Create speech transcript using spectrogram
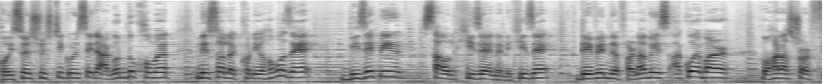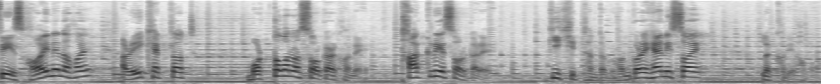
হৈচৈ সৃষ্টি কৰিছে। এতিয়া আগন্তুক সময়ত নিশ্চয় লক্ষণীয় হ'ব যে বিজেপিৰ চাউল সিজে নে নিসিজে দেৱেন্দ্ৰ ফাডনাভিছ আকৌ এবাৰ মহাৰাষ্ট্ৰৰ ফেচ হয় নে নহয় আৰু এই ক্ষেত্ৰত বৰ্তমানৰ চৰকাৰখনে থাকৰে চৰকাৰে কি সিদ্ধান্ত গ্ৰহণ কৰে সেয়া নিশ্চয় লক্ষণীয় হ'ব।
